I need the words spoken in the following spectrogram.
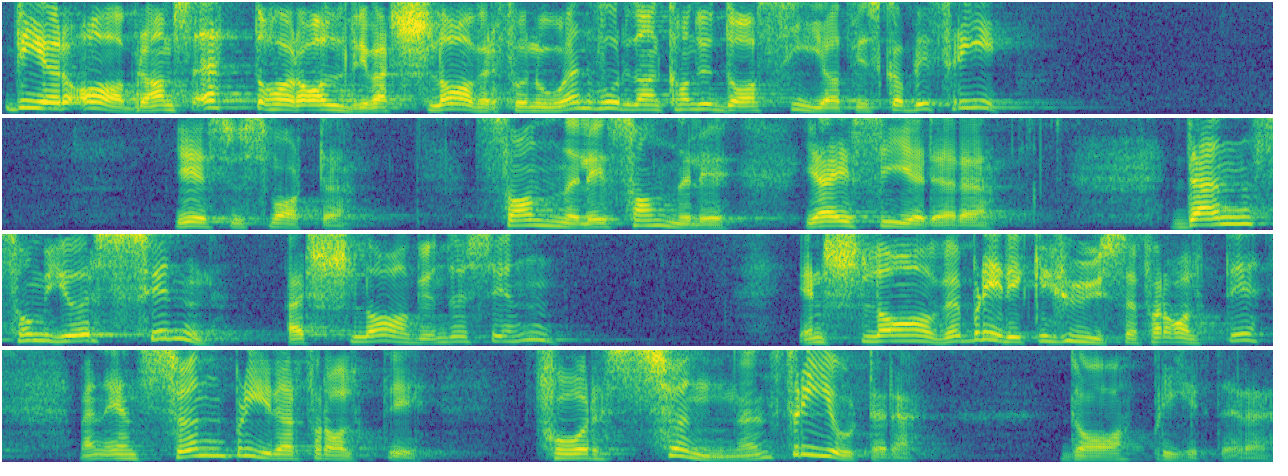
vi er Abrahams ett og har aldri vært slaver for noen. Hvordan kan du da si at vi skal bli fri? Jesus svarte, sannelig, sannelig, jeg sier dere, den som gjør synd, er slave under synden. En slave blir ikke huset for alltid, men en sønn blir der for alltid. Får Sønnen frigjort dere, da blir dere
